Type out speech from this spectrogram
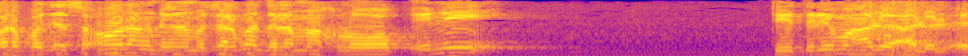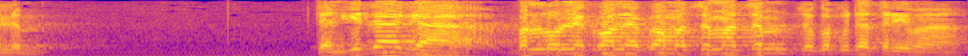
perbuatan seorang dengan misalkan dalam makhluk ini diterima oleh alul ilm. Dan kita agak perlu neko-neko macam-macam cukup kita terima.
